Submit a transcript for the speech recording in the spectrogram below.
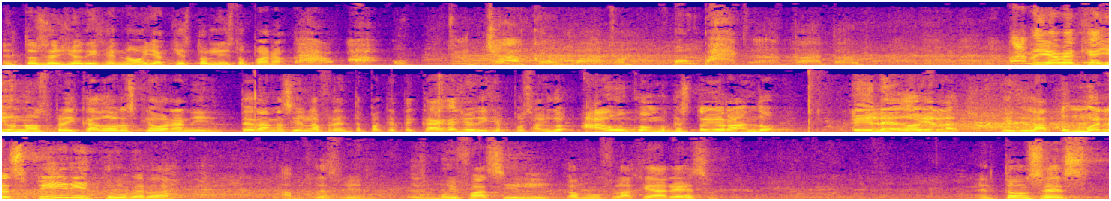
Entonces yo dije, no, y aquí estoy listo para... Bueno, ya ve que hay unos predicadores que oran y te dan así en la frente para que te caigas. Yo dije, pues hago, como que estoy orando y le doy en la... Y la tumbó el espíritu, ¿verdad? Ah, pues es, es muy fácil camuflajear eso. Entonces,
